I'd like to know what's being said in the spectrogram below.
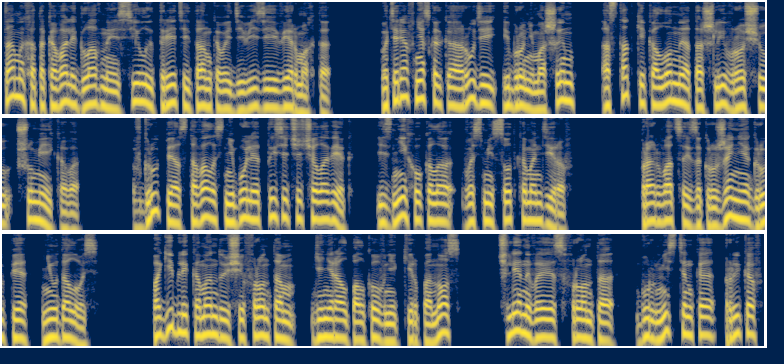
там их атаковали главные силы 3-й танковой дивизии вермахта. Потеряв несколько орудий и бронемашин, остатки колонны отошли в рощу Шумейкова. В группе оставалось не более тысячи человек, из них около 800 командиров. Прорваться из окружения группе не удалось. Погибли командующий фронтом генерал-полковник Кирпонос, члены ВС фронта Бурмистенко, Рыков,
